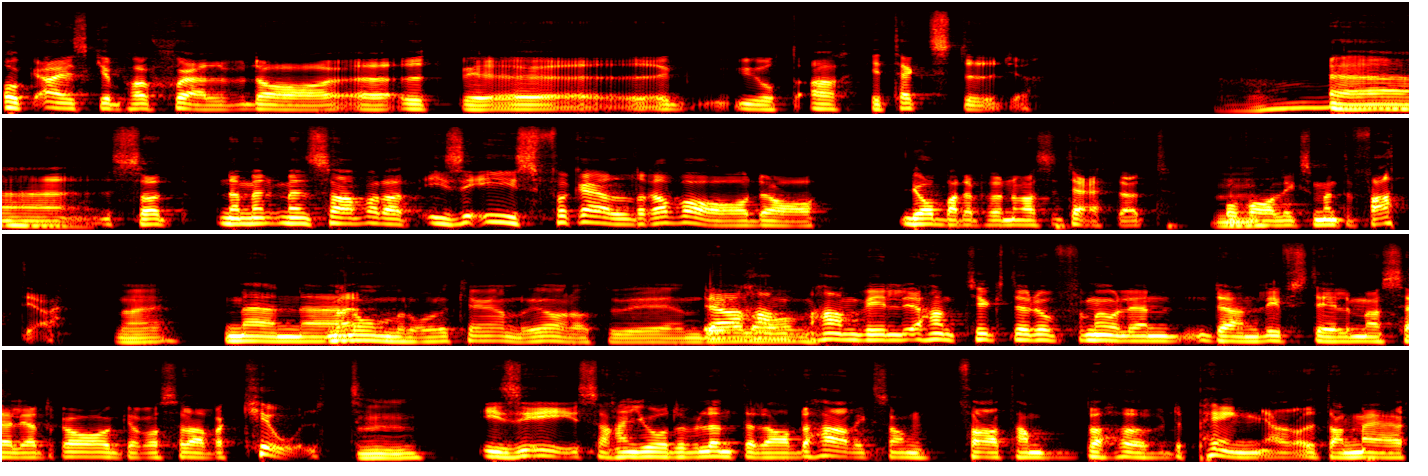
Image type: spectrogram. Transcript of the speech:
Och Ice Cube har själv då uh, uh, gjort arkitektstudier. Uh, så att, nej men, men så var det att Easy E's föräldrar var då, jobbade på universitetet och var liksom inte fattiga. Nej. Men, uh, Men området kan ju ändå göra att du är en del ja, av... han, han, vill, han tyckte då förmodligen den livsstilen med att sälja droger och sådär var coolt. Mm. Easy så han gjorde väl inte det av det här liksom för att han behövde pengar utan mer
